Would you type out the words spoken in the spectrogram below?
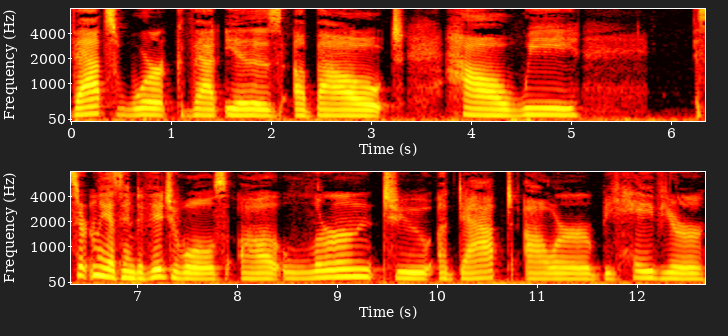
that's work that is about how we certainly as individuals uh, learn to adapt our behavior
